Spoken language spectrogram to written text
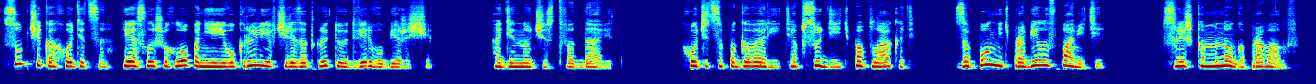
Супчик охотится, я слышу хлопанье его крыльев через открытую дверь в убежище. Одиночество давит. Хочется поговорить, обсудить, поплакать, заполнить пробелы в памяти. Слишком много провалов.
